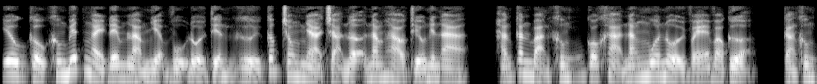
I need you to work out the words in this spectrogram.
yêu cầu không biết ngày đêm làm nhiệm vụ đổi tiền gửi cấp trong nhà trả nợ năm hảo thiếu niên A, hắn căn bản không có khả năng mua nổi vé vào cửa, càng không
